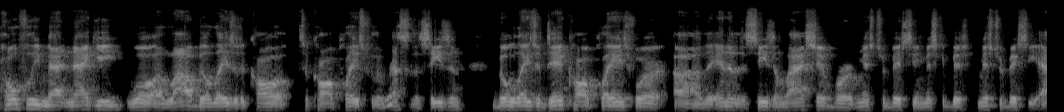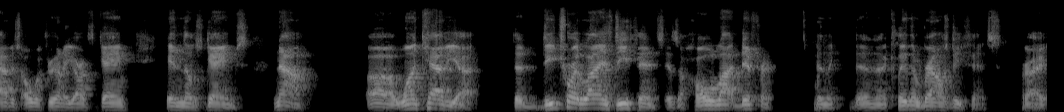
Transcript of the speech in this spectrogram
hopefully, Matt Nagy will allow Bill Lazor to call to call plays for the rest of the season. Bill Lazor did call plays for uh, the end of the season last year for Mr. Bixby, and Mr. Mr. Bixby averaged over 300 yards a game in those games. Now, uh, one caveat: the Detroit Lions defense is a whole lot different than the, than the Cleveland Browns defense, right?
